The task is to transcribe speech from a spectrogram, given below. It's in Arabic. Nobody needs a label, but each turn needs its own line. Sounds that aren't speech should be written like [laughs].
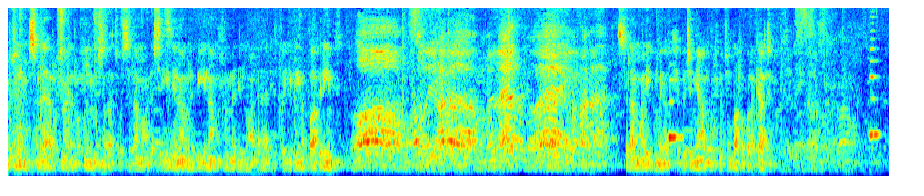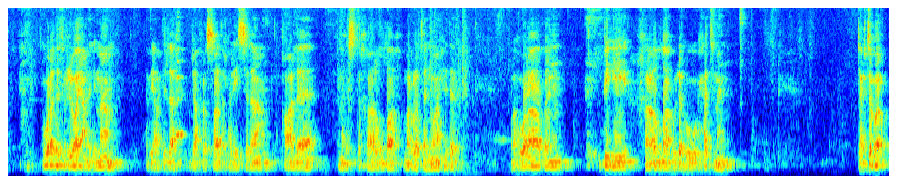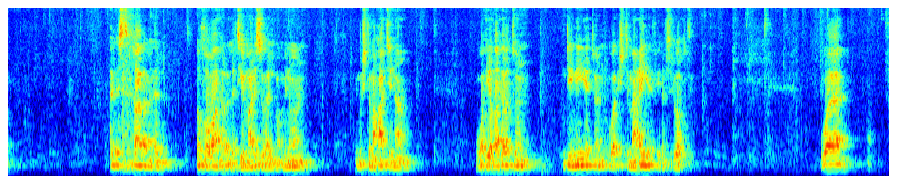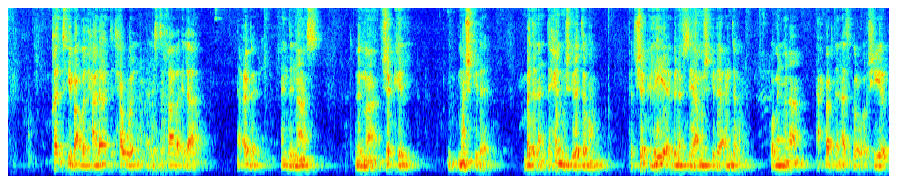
الرجيم. بسم الله الرحمن الرحيم. والصلاة والسلام على سيدنا ونبينا محمد وعلى آله الطيبين الطاهرين. اللهم صل على محمد وآل محمد السلام عليكم أيها الأحبة جميعا ورحمة الله وبركاته. ورد في الرواية عن الإمام أبي عبد الله جعفر الصادق عليه السلام قال من استخار الله مرة واحدة وهو راض به خار الله له حتما. تعتبر الاستخارة من الظواهر التي يمارسها المؤمنون في مجتمعاتنا وهي ظاهرة دينية واجتماعية في نفس الوقت. وقد في بعض الحالات تتحول الاستخارة إلى عبء عند الناس مما تشكل مشكلة بدل أن تحل مشكلتهم فتشكل هي بنفسها مشكلة عندهم. ومن هنا أحببت أن أذكر وأشير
